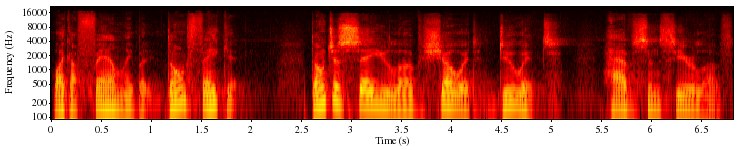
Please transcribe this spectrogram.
like a family, but don't fake it. Don't just say you love, show it, do it. Have sincere love.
